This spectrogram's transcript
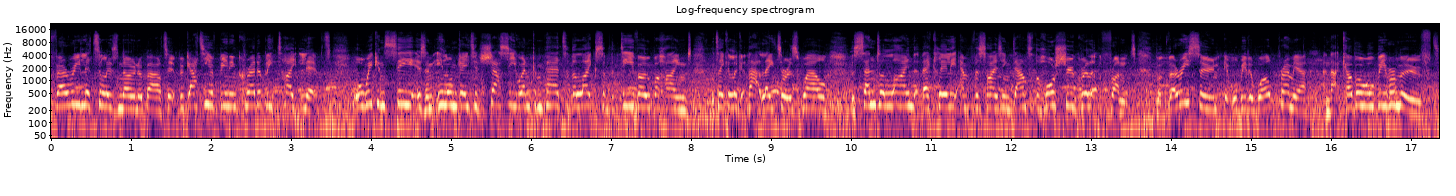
very little is known about it. Bugatti have been incredibly tight-lipped. All we can see is an elongated chassis when compared to the likes of the Divo behind. We'll take a look at that later as well. The center line that they're clearly emphasizing down to the horseshoe grille at the front. But very soon it will be the world premiere and that cover will be removed.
